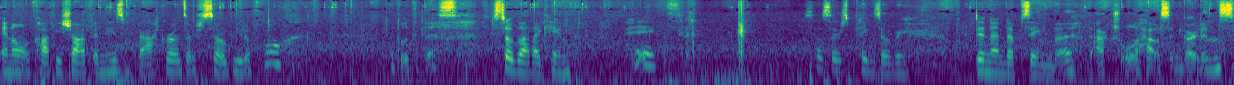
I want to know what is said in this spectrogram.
and a little coffee shop, and these back roads are so beautiful. Look at this. So glad I came. Pigs. Says there's pigs over here didn't end up seeing the, the actual house and gardens.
